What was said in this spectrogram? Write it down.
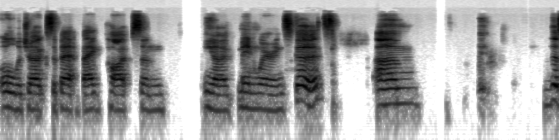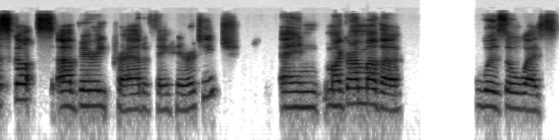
all the jokes about bagpipes and, you know, men wearing skirts, um, the Scots are very proud of their heritage. And my grandmother was always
